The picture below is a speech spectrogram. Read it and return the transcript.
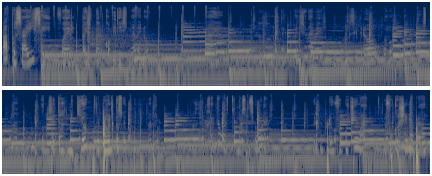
ah, pues ahí se fue el, ahí fue el COVID-19, ¿no? el primer caso de COVID-19, pues la gente va a estar más insegura. Por ejemplo, en Fukushima, en Fukushima, perdón,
